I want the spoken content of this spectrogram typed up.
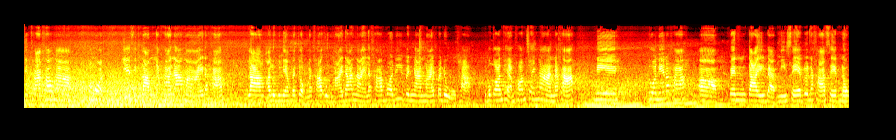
สินค้าเข้ามาทั้งหมด 20 ลำนะคะ หน้าไม้นะคะรางอลูมิเนียมกระจกนะคะ อุ่นไม้ด้านในนะคะ บอดี้เป็นงานไม้ประดู่ค่ะ อุปกรณ์แถมพร้อมใช้งานนะคะ มีตัวนี้นะคะอ่าเป็นไกลแบบมีเซฟด้วยนะคะ เซฟนก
